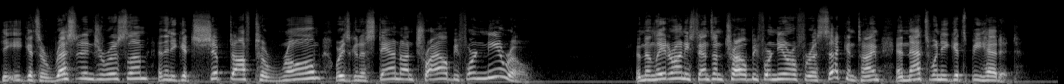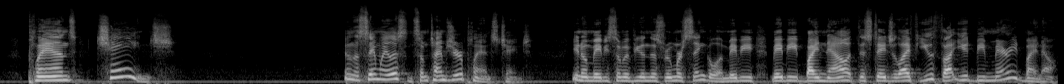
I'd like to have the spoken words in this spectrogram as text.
he gets arrested in Jerusalem, and then he gets shipped off to Rome, where he's going to stand on trial before Nero. And then later on, he stands on trial before Nero for a second time, and that's when he gets beheaded. Plans change. In the same way, listen, sometimes your plans change. You know, maybe some of you in this room are single, and maybe, maybe by now, at this stage of life, you thought you'd be married by now,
